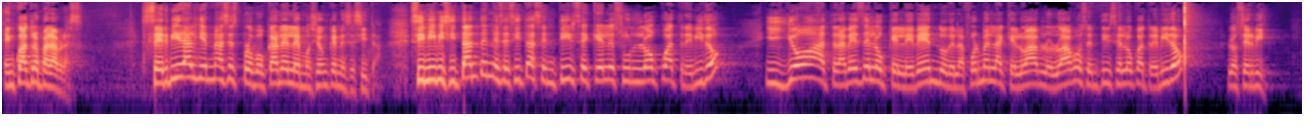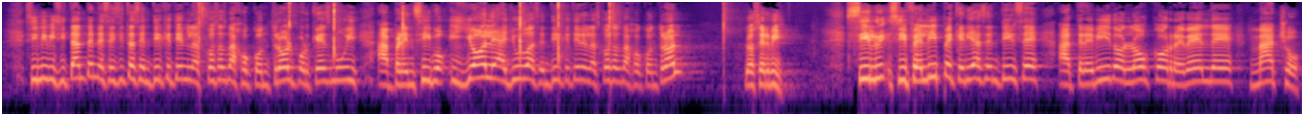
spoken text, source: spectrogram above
en cuatro palabras. Servir a alguien más es provocarle la emoción que necesita. Si mi visitante necesita sentirse que él es un loco atrevido y yo a través de lo que le vendo, de la forma en la que lo hablo, lo hago sentirse loco atrevido, lo serví. Si mi visitante necesita sentir que tiene las cosas bajo control porque es muy aprensivo y yo le ayudo a sentir que tiene las cosas bajo control, lo serví. Si, Felipe quería sentirse atrevido, loco, rebelde, macho,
